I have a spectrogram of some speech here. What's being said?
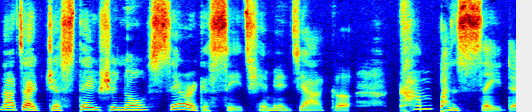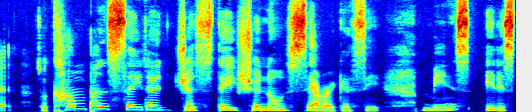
那在 gestational surrogacy 前面加个 compensated，就 compensated gestational surrogacy means it is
